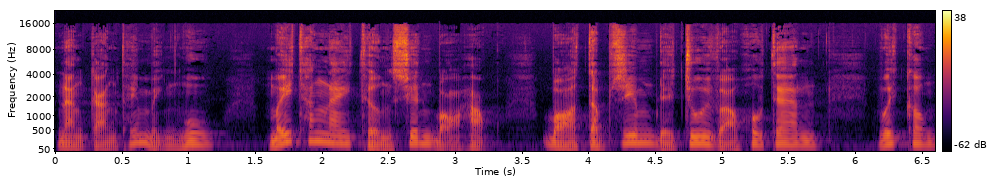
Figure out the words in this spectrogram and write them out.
nàng càng thấy mình ngu. Mấy tháng nay thường xuyên bỏ học, bỏ tập gym để chui vào hotel với công.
